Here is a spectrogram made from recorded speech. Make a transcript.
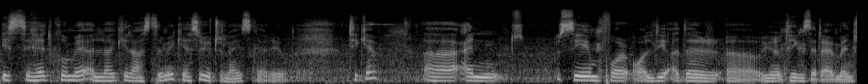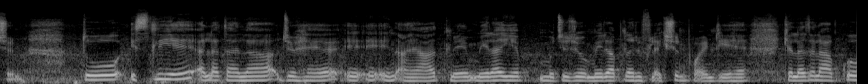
اس صحت کو میں اللہ کے راستے میں کیسے یوٹیلائز کر رہی ہوں؟ ٹھیک ہے؟ And same for all the other you know things that I mention تو اس لیے اللہ تعالیٰ جو ہے ان آیات میں میرا یہ مجھے جو میرا اپنا ریفلیکشن پوائنٹ یہ ہے کہ اللہ تعالیٰ آپ کو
